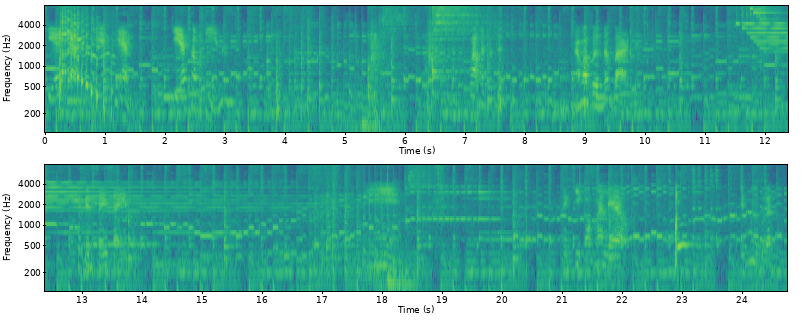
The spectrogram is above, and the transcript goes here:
เกียแคนเกียแคนเกียคำหนีนึงว่ามันก็ถึงเอามาเบิ่งรับบากเลยก็เป็นใสๆเลยนี่ไอ้จิกออกมาแล้ว มือเบิด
